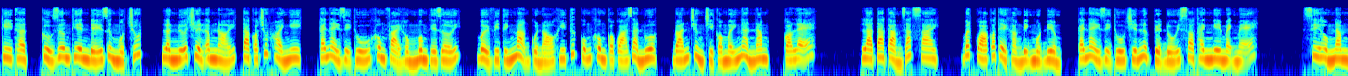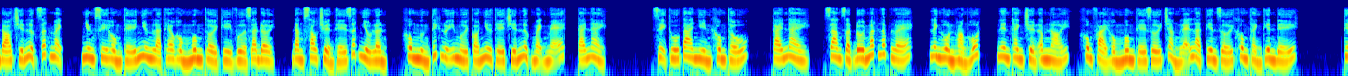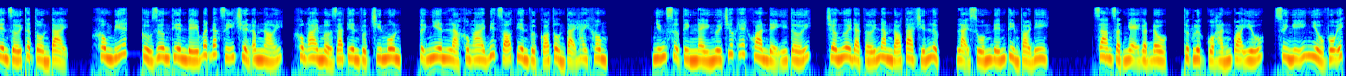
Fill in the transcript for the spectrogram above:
Kỳ thật, cửu dương thiên đế dừng một chút, lần nữa truyền âm nói, ta có chút hoài nghi, cái này dị thú không phải hồng mông thế giới, bởi vì tính mạng của nó khí tức cũng không có quá già nua, đoán chừng chỉ có mấy ngàn năm, có lẽ là ta cảm giác sai, bất quá có thể khẳng định một điểm, cái này dị thú chiến lực tuyệt đối so thanh nghe mạnh mẽ. Si Hồng năm đó chiến lực rất mạnh, nhưng Si Hồng thế nhưng là theo Hồng Mông thời kỳ vừa ra đời, đằng sau chuyển thế rất nhiều lần, không ngừng tích lũy mới có như thế chiến lực mạnh mẽ, cái này. Dị thú ta nhìn không thấu, cái này, Giang giật đôi mắt lấp lóe, linh hồn hoảng hốt, liên thanh truyền âm nói, không phải hồng mông thế giới chẳng lẽ là tiên giới không thành thiên đế. Tiên giới thật tồn tại, không biết, cửu dương thiên đế bất đắc dĩ truyền âm nói, không ai mở ra tiên vực chi môn, tự nhiên là không ai biết rõ tiên vực có tồn tại hay không. Những sự tình này ngươi trước hết khoan để ý tới, chờ ngươi đạt tới năm đó ta chiến lực, lại xuống đến tìm tòi đi. Giang giật nhẹ gật đầu, thực lực của hắn quá yếu, suy nghĩ nhiều vô ích.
